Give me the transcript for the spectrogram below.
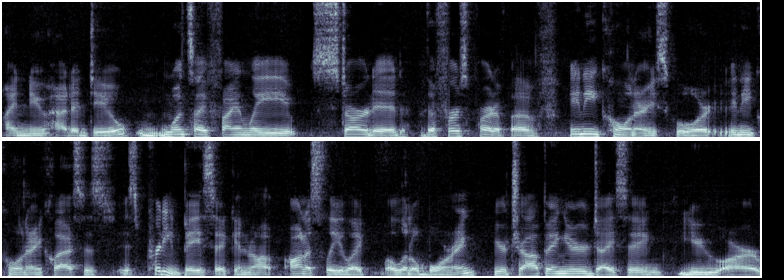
I knew how to do. Once I finally started, the first part of, of any culinary school or any culinary class is, is pretty basic and honestly like a little boring. You're chopping, you're dicing, you are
